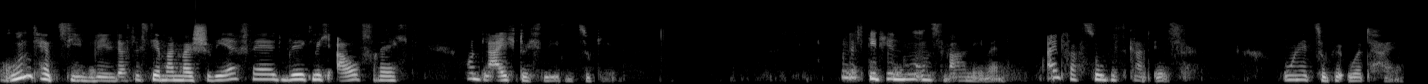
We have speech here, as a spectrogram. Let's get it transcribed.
runterziehen will, dass es dir manchmal schwer fällt, wirklich aufrecht und leicht durchs Leben zu gehen. Und es geht hier nur ums Wahrnehmen. Einfach so, wie es gerade ist, ohne zu beurteilen.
